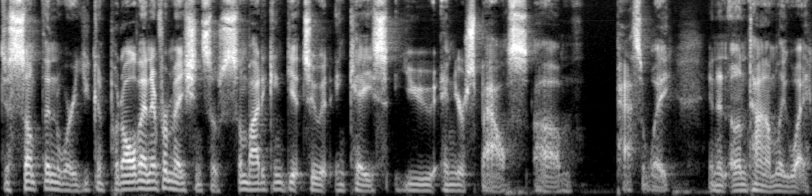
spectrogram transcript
Just something where you can put all that information so somebody can get to it in case you and your spouse um, pass away in an untimely way.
